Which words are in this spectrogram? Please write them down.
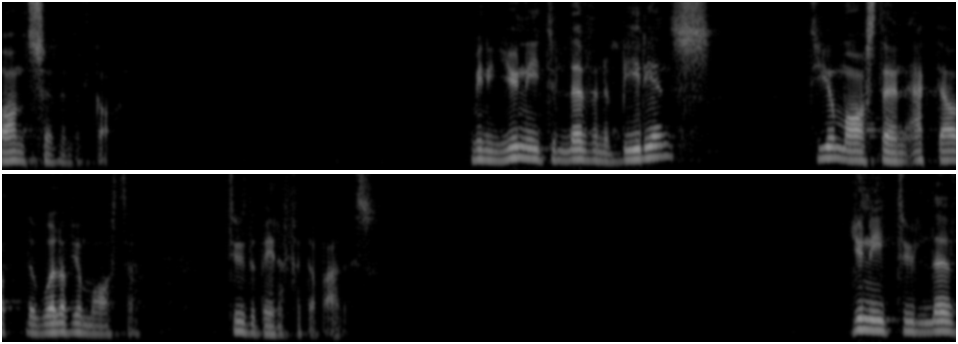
bondservant of God. Meaning you need to live in obedience to your master and act out the will of your master to the benefit of others. You need to live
